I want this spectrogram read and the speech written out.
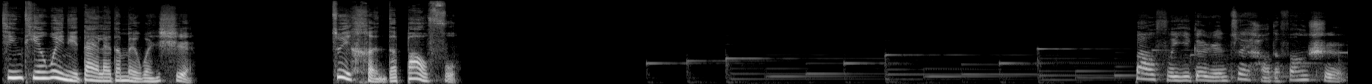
今天为你带来的美文是：最狠的报复。报复一个人最好的方式，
